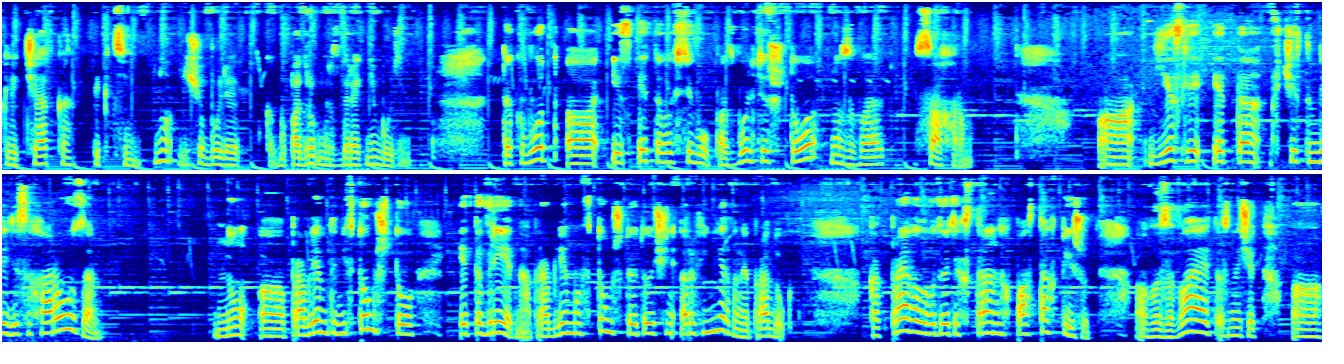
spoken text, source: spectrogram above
клетчатка, пектин. Ну, еще более как бы подробно разбирать не будем. Так вот, а, из этого всего позвольте, что называют сахаром. А, если это в чистом виде сахароза, но а, проблема-то не в том, что это вредно, а проблема в том, что это очень рафинированный продукт как правило, вот в этих странных постах пишут, «А, вызывает, значит, а,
